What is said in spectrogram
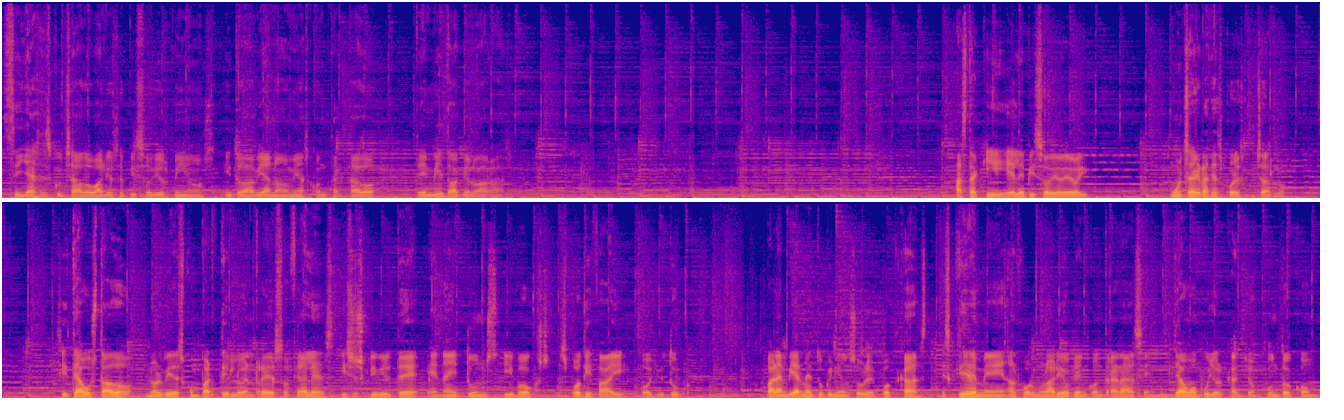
Si ya has escuchado varios episodios míos y todavía no me has contactado, te invito a que lo hagas. Hasta aquí el episodio de hoy. Muchas gracias por escucharlo. Si te ha gustado, no olvides compartirlo en redes sociales y suscribirte en iTunes, Evox, Spotify o YouTube. Para enviarme tu opinión sobre el podcast, escríbeme al formulario que encontrarás en jaumopuyolcanchon.com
